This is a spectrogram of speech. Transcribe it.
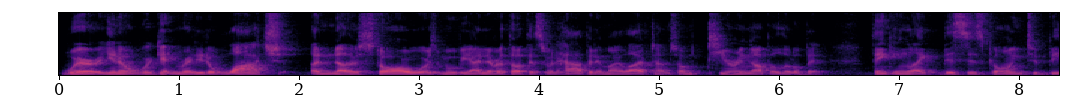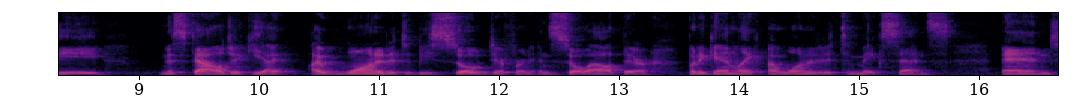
we're you know we're getting ready to watch another Star Wars movie. I never thought this would happen in my lifetime, so I'm tearing up a little bit, thinking like this is going to be nostalgic. Yeah, I, I wanted it to be so different and so out there, but again, like I wanted it to make sense, and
